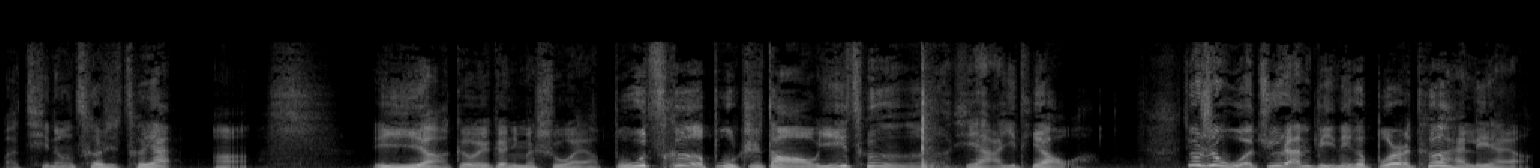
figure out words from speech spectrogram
啊，体能测试测验啊。哎呀，各位跟你们说呀，不测不知道，一测吓一跳啊！就是我居然比那个博尔特还厉害啊！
